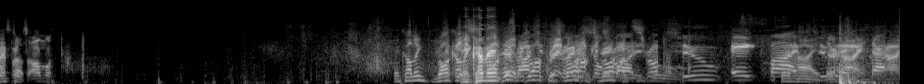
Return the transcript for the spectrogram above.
Frankfurt's almost. Incoming. Rocket. Incoming. Rocket, rocket, rocket, rocket, rocket. rocket. Two eight They're high, five. Two they're eight They're they're high.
